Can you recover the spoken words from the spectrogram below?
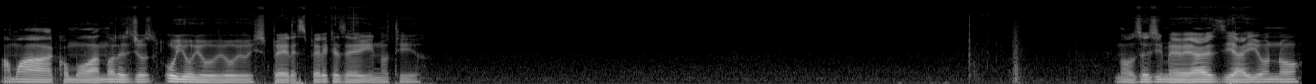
Vamos acomodándoles yo... Uy, uy, uy, uy, uy, espere, espere que se vino, tío. No sé si me vea desde ahí o no.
